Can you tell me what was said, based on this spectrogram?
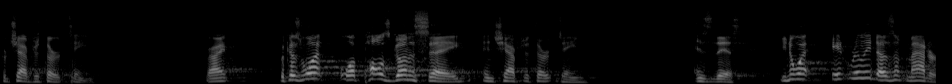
for chapter 13, right? Because what, what Paul's going to say in chapter 13 is this you know what? It really doesn't matter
